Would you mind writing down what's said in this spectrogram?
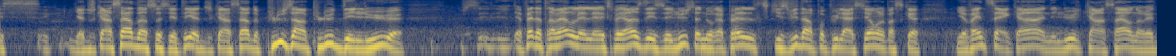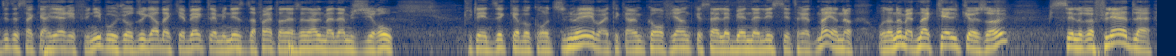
Il y a du cancer dans la société, il y a du cancer de plus en plus d'élus. En fait, à travers l'expérience des élus, ça nous rappelle ce qui se vit dans la population, là, parce que il y a 25 ans, un élu, le cancer, on aurait dit que sa carrière est finie. Puis aujourd'hui, garde à Québec, la ministre des Affaires internationales, Madame Giraud, tout indique qu'elle va continuer. Bon, elle était quand même confiante que ça allait bien aller, ces traitements. Il y en a, on en a maintenant quelques-uns. Puis c'est le reflet de la... Tu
